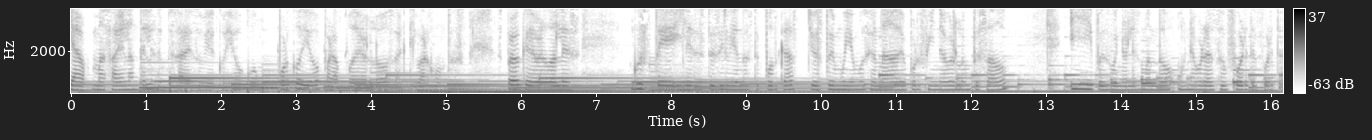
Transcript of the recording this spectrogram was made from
ya más adelante les empezaré a subir código por código para poderlos activar juntos. Espero que de verdad les guste y les esté sirviendo este podcast. Yo estoy muy emocionada de por fin haberlo empezado. Y pues bueno, les mando un abrazo fuerte, fuerte,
